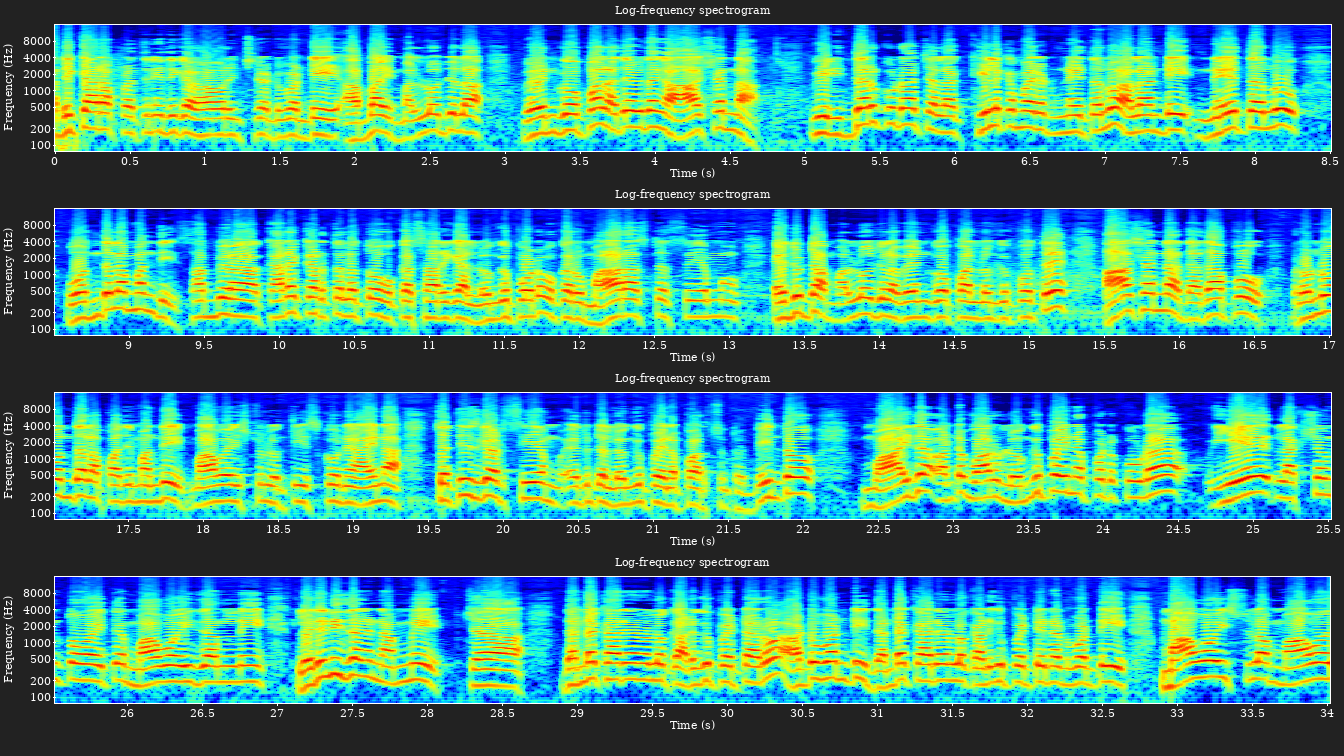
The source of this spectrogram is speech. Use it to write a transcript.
అధికార ప్రతినిధిగా వ్యవహరించినటువంటి అబ్బాయి మల్లోజుల వేణుగోపాల్ అదేవిధంగా ఆశన్న. వీరిద్దరు కూడా చాలా కీలకమైనటువంటి నేతలు. అలాంటి నేతలు వందల మంది సభ్య కార్యకర్తలతో ఒకసారిగా లొంగిపోవడం ఒకరు మహారాష్ట్ర సీఎం ఎదుట మల్లోజుల వేణుగోపాల్ లొంగిపోతే ఆసన్న దాదాపు రెండు వందల పది మంది మావోయిస్టులను తీసుకొని ఆయన ఛత్తీస్గఢ్ సీఎం ఎదుట లొంగిపోయిన పరిస్థితి దీంతో వాయిదా అంటే వారు లొంగిపోయినప్పటికీ కూడా ఏ లక్ష్యంతో అయితే మావోయిజాన్ని లెనినిజాన్ని నమ్మి చ- దండకార్యంలోకి అడుగు పెట్టారో అటువంటి దండకార్యంలోకి అడుగు పెట్టినటువంటి మావోయిస్టుల మావో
